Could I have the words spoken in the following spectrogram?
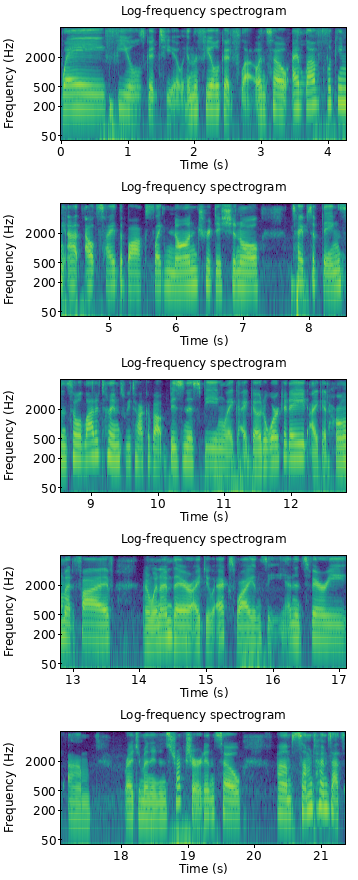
way feels good to you in the feel good flow. And so I love looking at outside the box, like non traditional types of things. And so a lot of times we talk about business being like I go to work at eight, I get home at five, and when I'm there, I do X, Y, and Z. And it's very um, regimented and structured. And so um, sometimes that's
